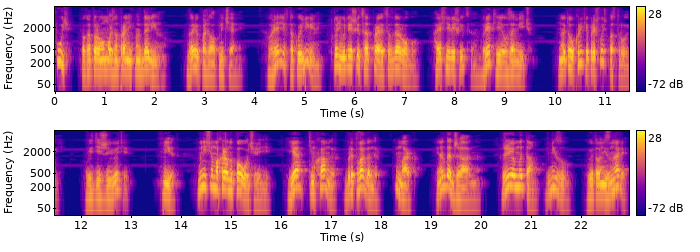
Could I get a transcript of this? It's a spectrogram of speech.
«Путь, по которому можно проникнуть в долину». Гарри пожал плечами. «Вряд ли в такой ливень кто-нибудь решится отправиться в дорогу. А если решится, вряд ли я его замечу. Но это укрытие пришлось построить. Вы здесь живете?» «Нет. Мы несем охрану по очереди. Я, Тим Хамнер, Брэд Вагонер и Марк. Иногда Джоанна. Живем мы там, внизу. Вы этого не знали?»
